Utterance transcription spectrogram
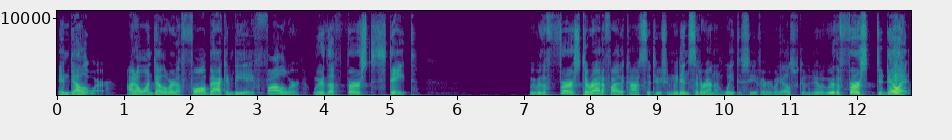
in Delaware. I don't want Delaware to fall back and be a follower. We're the first state. We were the first to ratify the Constitution. We didn't sit around and wait to see if everybody else was going to do it. We were the first to do it.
